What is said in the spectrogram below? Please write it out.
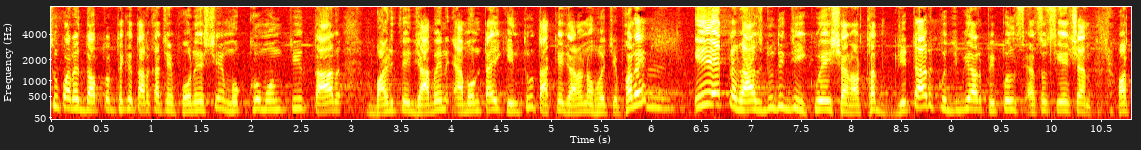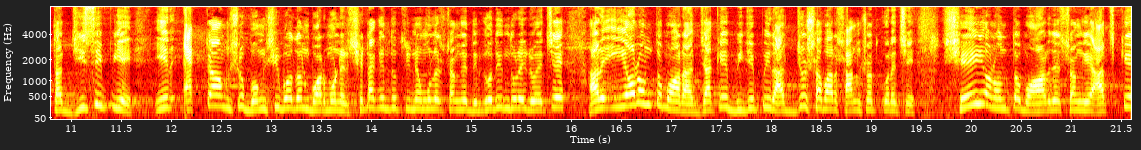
সুপারের দপ্তর থেকে তার কাছে ফোন এসছে। মুখ্যমন্ত্রী তার বাড়িতে যাবেন এমনটাই কিন্তু তাকে জানানো হয়েছে। ফলে এ একটা রাজনৈতিক যে ইকুয়েশন অর্থাৎ গ্রেটার কোচবিহার পিপলস অ্যাসোসিয়েশন অর্থাৎ জিসিপিএ এর একটা অংশ বংশীবদন বর্মনের সেটা কিন্তু তৃণমূলের সঙ্গে দীর্ঘদিন ধরেই রয়েছে। আর এই অনন্ত মহারাজ যাকে বিজেপি রাজ্যসভার সাংসদ করেছে সেই অনন্ত মহারাজের সঙ্গে আজকে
